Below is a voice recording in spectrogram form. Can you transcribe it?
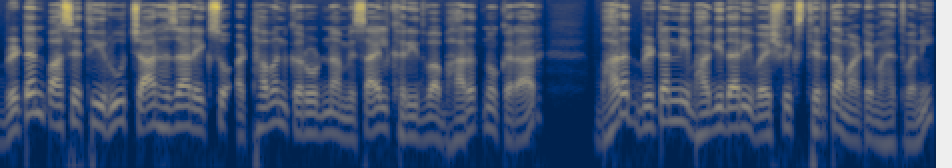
બ્રિટન પાસેથી રૂ ચાર હજાર એકસો અઠ્ઠાવન કરોડના મિસાઇલ ખરીદવા ભારતનો કરાર, ભારત બ્રિટનની ભાગીદારી વૈશ્વિક સ્થિરતા માટે મહત્વની.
